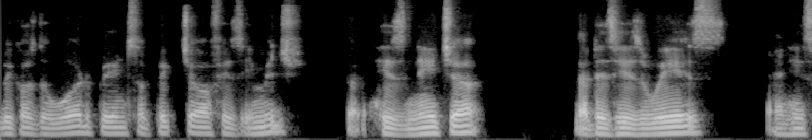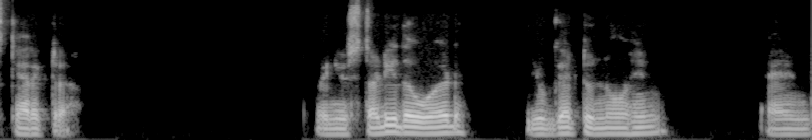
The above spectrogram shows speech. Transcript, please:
because the Word paints a picture of His image, His nature, that is His ways, and His character. When you study the Word, you get to know Him, and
